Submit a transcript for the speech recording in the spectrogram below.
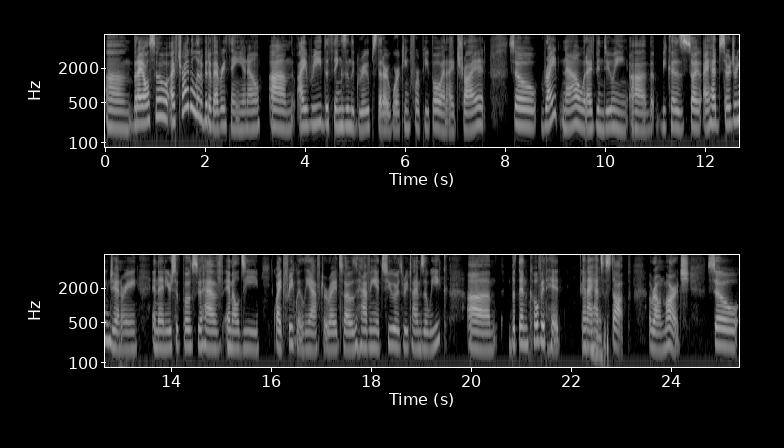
Um, but I also, I've tried a little bit of everything, you know. Um, I read the things in the groups that are working for people and I try it. So right now, what I've been doing, uh, b- because so I, I had surgery in January, and then you're supposed to have MLD quite frequently after, right? So I was having it two or three times a week. Um, but then COVID hit, and I had to stop around March. So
